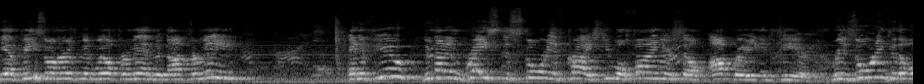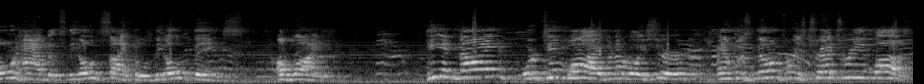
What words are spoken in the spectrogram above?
You have peace on earth, goodwill for men, but not for me. And if you do not embrace the story of Christ, you will find yourself operating in fear, resorting to the old habits, the old cycles, the old things of life. He had nine or ten wives, I'm not really sure, and was known for his treachery and lust.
